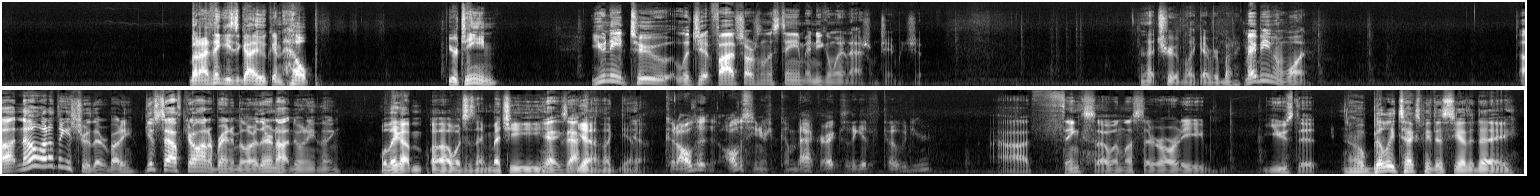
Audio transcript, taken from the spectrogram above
But I think he's a guy who can help your team. You need two legit five stars on this team, and you can win a national championship. Is that true of like everybody? Maybe even one. Uh, no, I don't think it's true with everybody. Give South Carolina Brandon Miller. They're not doing anything. Well, they got uh, what's his name, Meechie. Yeah, exactly. Yeah, like yeah. Yeah. Could all the all the seniors come back, right? Because they get the COVID year. I think so, unless they're already used it. No, Billy texted me this the other day.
